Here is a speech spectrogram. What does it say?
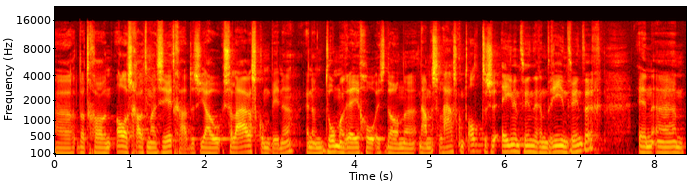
uh, dat gewoon alles geautomatiseerd gaat. Dus jouw salaris komt binnen en een domme regel is dan, uh, mijn salaris komt altijd tussen 21 en 23. En um,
